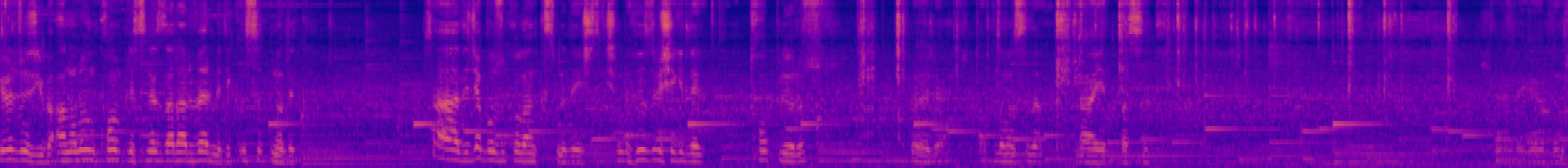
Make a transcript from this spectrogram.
Gördüğünüz gibi analogun komplesine zarar vermedik, ısıtmadık. Sadece bozuk olan kısmı değiştik. Şimdi hızlı bir şekilde topluyoruz. Böyle toplaması da gayet basit. Şöyle gördüğünüz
